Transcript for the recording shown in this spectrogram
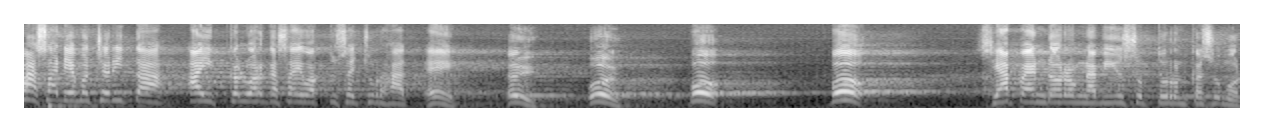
Masa dia mau cerita aib keluarga saya waktu saya curhat? Eh, eh, woi, bu, bu, Siapa yang dorong Nabi Yusuf turun ke sumur?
